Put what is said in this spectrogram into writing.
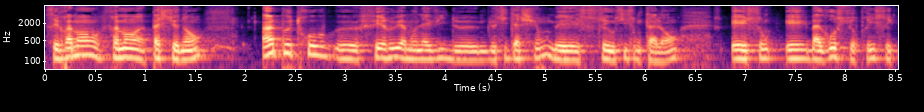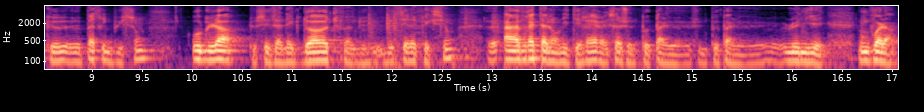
c'est vraiment vraiment passionnant. Un peu trop féru à mon avis de, de citations, mais c'est aussi son talent. Et, son, et ma grosse surprise, c'est que Patrick Buisson, au-delà de ses anecdotes, enfin, de, de ses réflexions, euh, a un vrai talent littéraire, et ça, je ne peux pas le, je ne peux pas le, le nier. Donc voilà.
